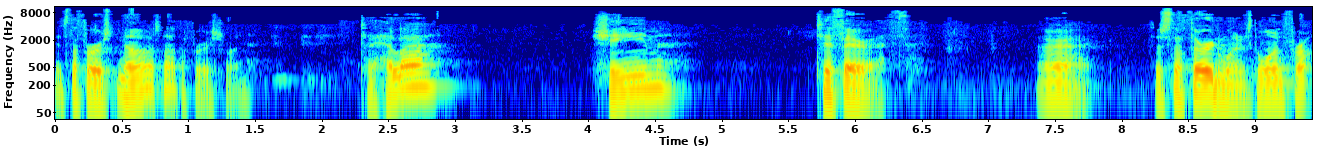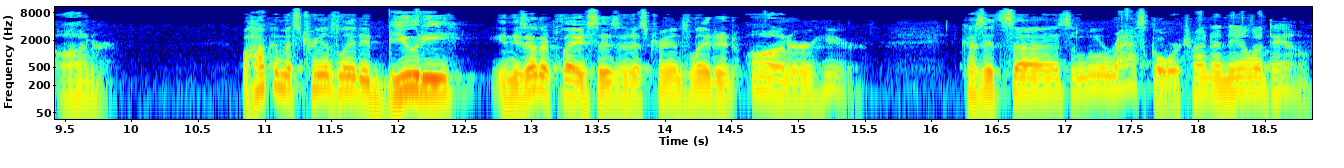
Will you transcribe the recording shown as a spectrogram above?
It's the first. No, it's not the first one. Tehillah, Shem, Tifereth. All right. So it's the third one. It's the one for honor. Well, how come it's translated beauty in these other places and it's translated honor here? Because it's, uh, it's a little rascal. We're trying to nail it down.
